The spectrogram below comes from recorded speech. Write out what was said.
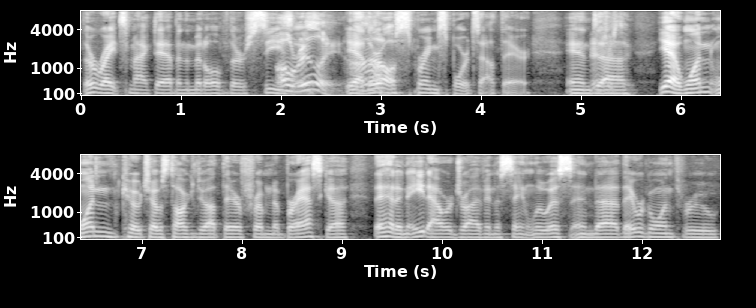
they're right smack dab in the middle of their season. Oh, really? Yeah, they're all spring sports out there. And uh, yeah, one one coach I was talking to out there from Nebraska, they had an eight hour drive into St. Louis, and uh, they were going through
